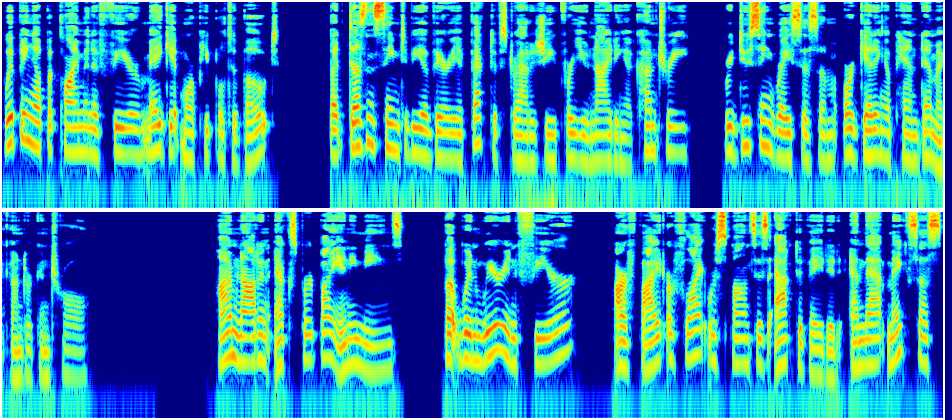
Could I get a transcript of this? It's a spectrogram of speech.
Whipping up a climate of fear may get more people to vote, but doesn't seem to be a very effective strategy for uniting a country, reducing racism, or getting a pandemic under control. I'm not an expert by any means, but when we're in fear, our fight or flight response is activated, and that makes us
